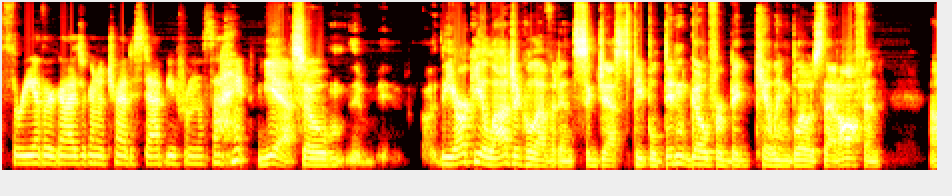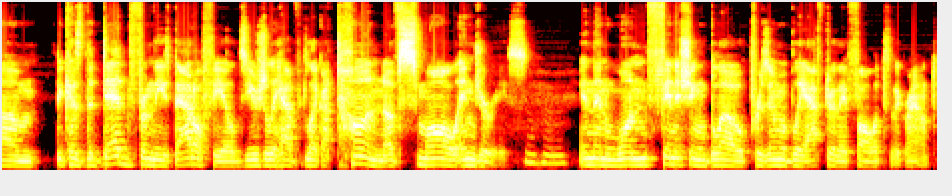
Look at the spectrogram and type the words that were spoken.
Three other guys are going to try to stab you from the side. Yeah, so the archaeological evidence suggests people didn't go for big killing blows that often. Um, because the dead from these battlefields usually have like a ton of small injuries. hmm and then one finishing blow, presumably after they fall to the ground.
